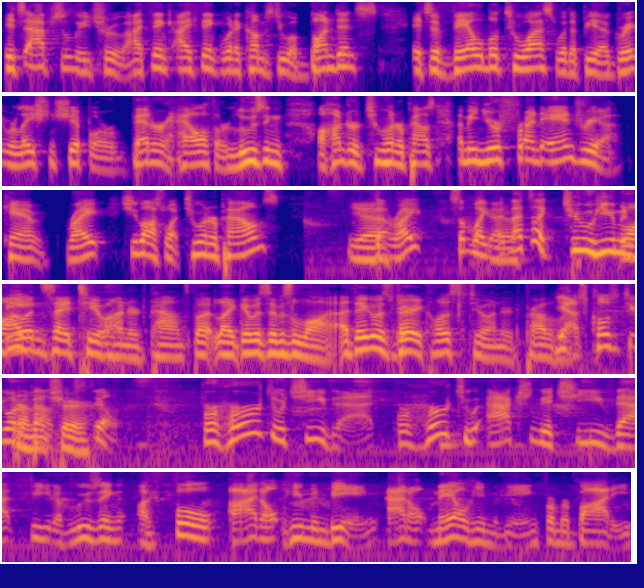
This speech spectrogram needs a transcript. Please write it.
It's absolutely true. I think i think when it comes to abundance it's available to us whether it be a great relationship or better health or losing 100 200 pounds. I mean your friend andrea cam right? She lost what 200 pounds yeah. Is that right? Something like yeah. that. That's like two human well, beings. I wouldn't say 200 pounds, but like it was it was a lot. I think it was very close to 200, probably. Yeah, it's close to 200 I'm pounds. Not sure. Still, for her to achieve that, for her to actually achieve that feat of losing a full adult human being, adult male human being from her body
